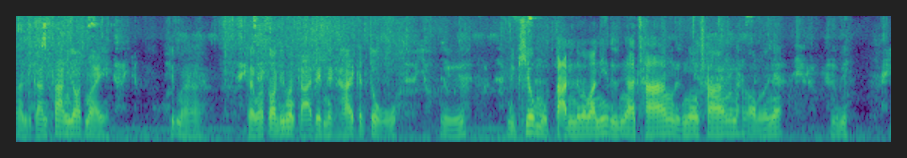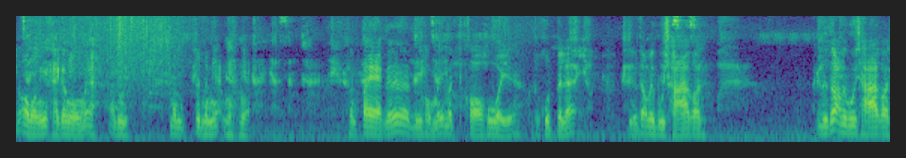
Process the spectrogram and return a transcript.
อาจจะเป็นการสร้างยอดใหม่ขึ้นมา แต่ว่าตอนนี้มันกลายเป็นคล้ายๆกระจูหรือ หรือเขี้ยวหมูตันประมาณนี้หรืองาช้างหรืองวงช้างนะออกมาแบบเนี้ยดูดิแล้วออกมาอย่างนี้ใครก็งงไหมอะดูมันเป็นแบบเนี้ยเนี่ยเนี่ยมันแปลกเลยดีผมไม่มาขอหวยนะขุดไปแล้ว หรือต้องเอาไปบูชาก่อน หรือต้องเอาไปบูชาก่อน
